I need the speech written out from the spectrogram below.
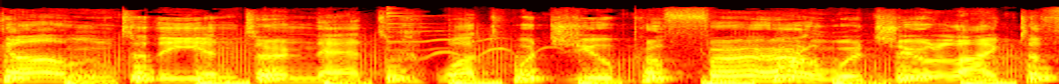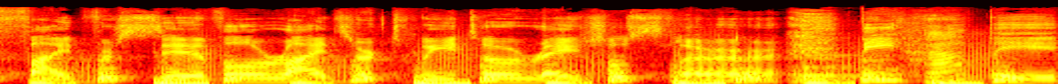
Welcome to the internet. What would you prefer? Would you like to fight for civil rights or tweet a racial slur? Be happy,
